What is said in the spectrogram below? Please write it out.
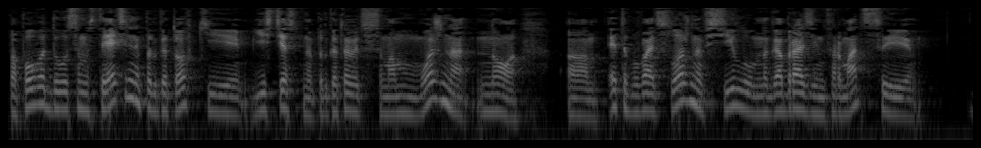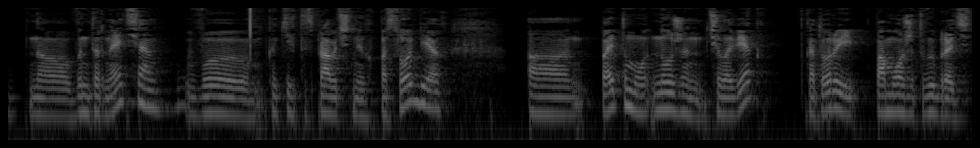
По поводу самостоятельной подготовки, естественно, подготовиться самому можно, но э, это бывает сложно в силу многообразия информации в интернете, в каких-то справочных пособиях. А, поэтому нужен человек, который поможет выбрать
